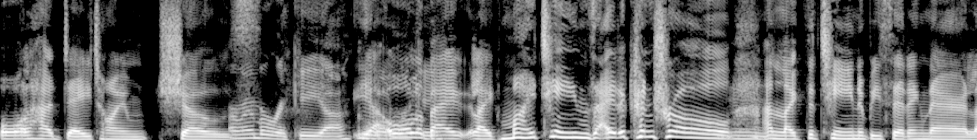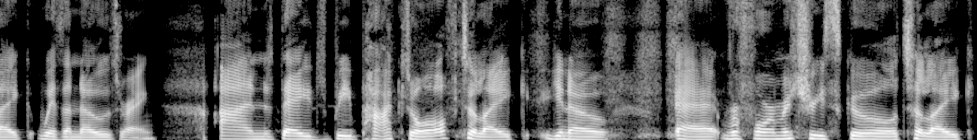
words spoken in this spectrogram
all had daytime shows. I remember Ricki, yeah. Go Yeah, on, all Ricki. about like my teen's out of control, Mm. and like the teen would be sitting there like with a nose ring, and they'd be packed off to like you know uh, reformatory school to like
